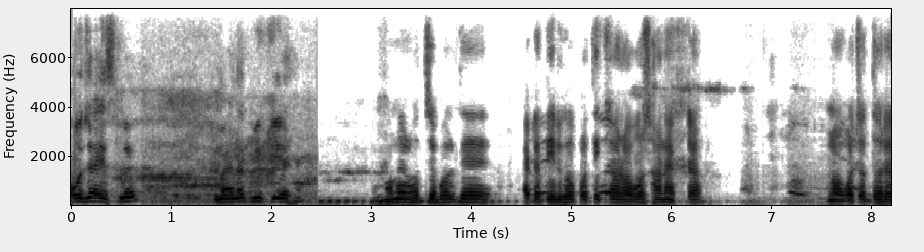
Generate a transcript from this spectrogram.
हो जाए इसमें मेहनत भी किए हैं মনে হচ্ছে বলতে একটা দীর্ঘ প্রতীক্ষার অবসান একটা ন বছর ধরে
